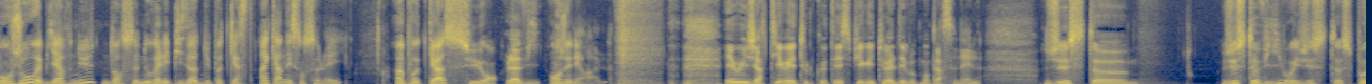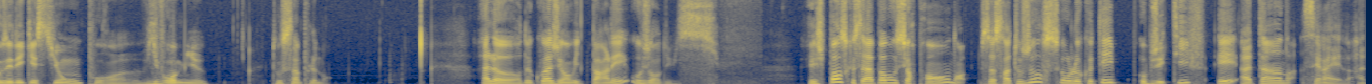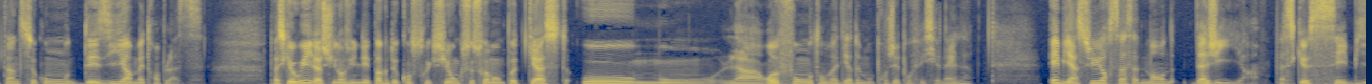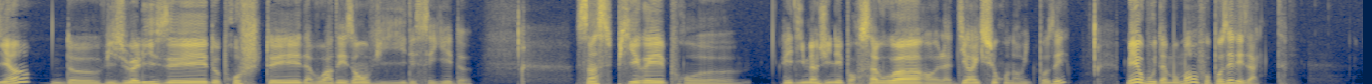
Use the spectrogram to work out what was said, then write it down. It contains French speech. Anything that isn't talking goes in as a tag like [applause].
Bonjour et bienvenue dans ce nouvel épisode du podcast Incarner son soleil, un podcast sur la vie en général. [laughs] et oui, j'ai retiré tout le côté spirituel, développement personnel. Juste, euh, juste vivre et juste se poser des questions pour euh, vivre au mieux, tout simplement. Alors, de quoi j'ai envie de parler aujourd'hui? Et je pense que ça ne va pas vous surprendre, ce sera toujours sur le côté objectif et atteindre ses rêves, atteindre ce qu'on désire mettre en place. Parce que oui, là, je suis dans une époque de construction, que ce soit mon podcast ou mon, la refonte, on va dire, de mon projet professionnel. Et bien sûr, ça, ça demande d'agir. Parce que c'est bien de visualiser, de projeter, d'avoir des envies, d'essayer de s'inspirer pour, euh, et d'imaginer pour savoir euh, la direction qu'on a envie de poser. Mais au bout d'un moment, il faut poser des actes.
